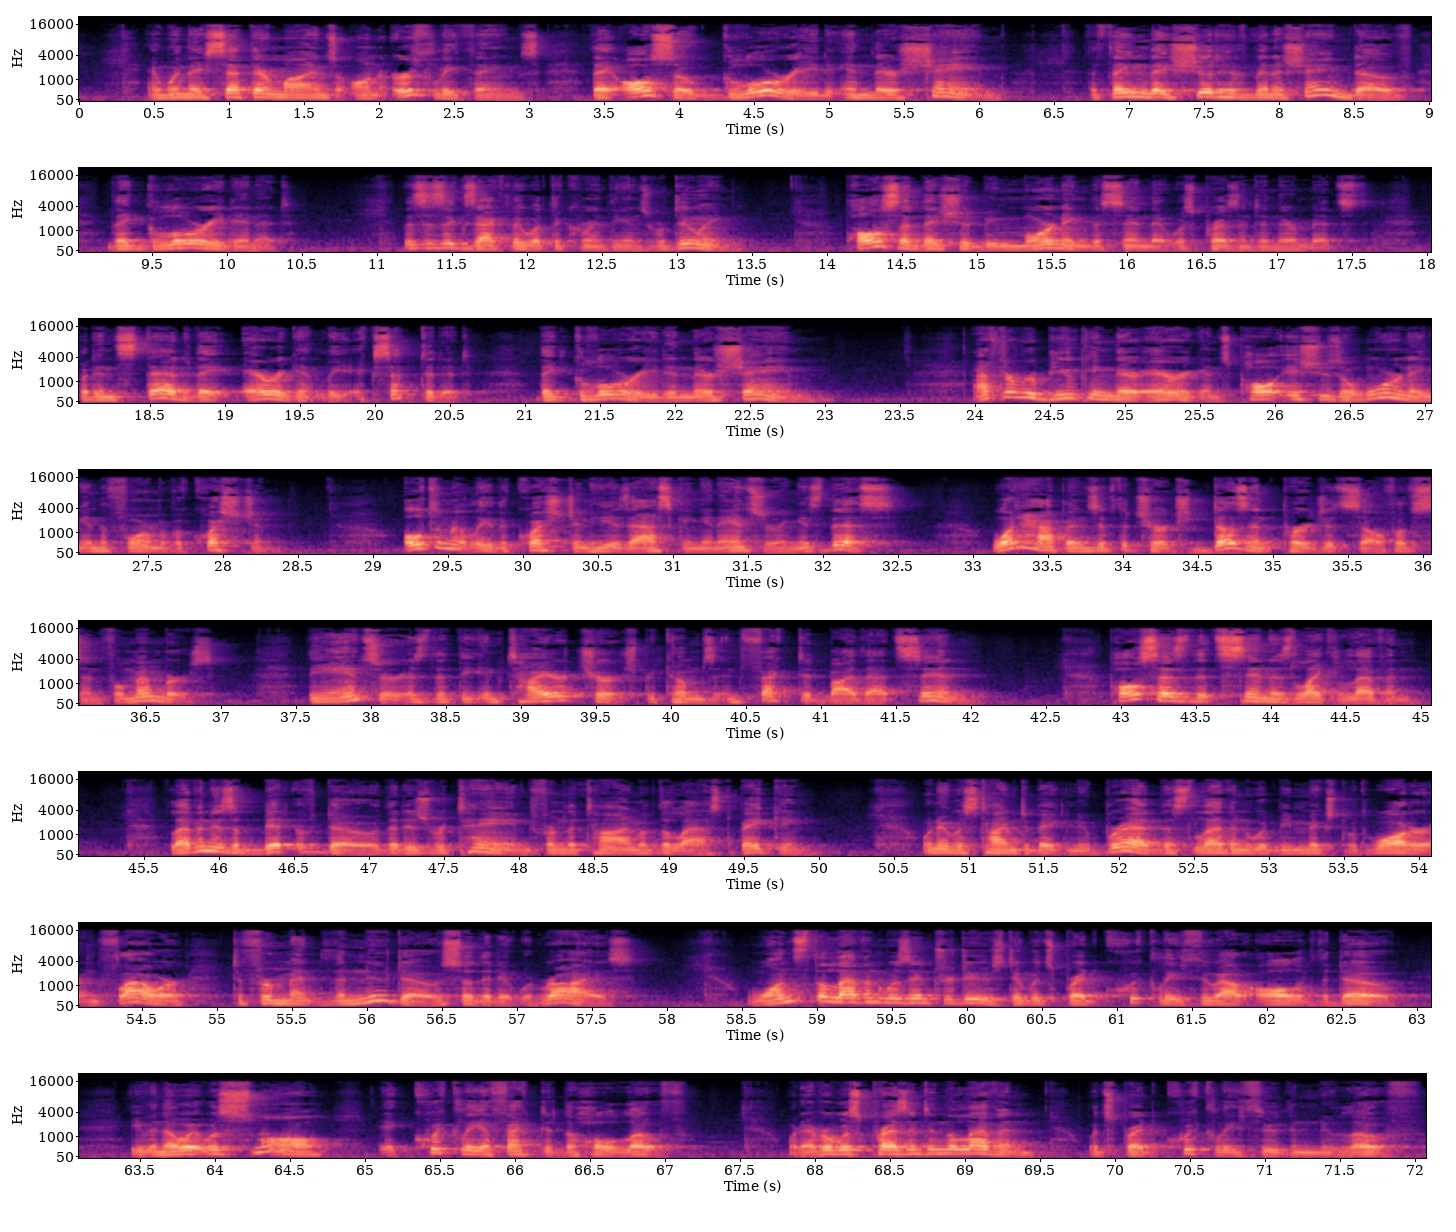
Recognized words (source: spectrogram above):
And when they set their minds on earthly things, they also gloried in their shame. The thing they should have been ashamed of, they gloried in it. This is exactly what the Corinthians were doing. Paul said they should be mourning the sin that was present in their midst, but instead they arrogantly accepted it. They gloried in their shame. After rebuking their arrogance, Paul issues a warning in the form of a question. Ultimately, the question he is asking and answering is this What happens if the church doesn't purge itself of sinful members? The answer is that the entire church becomes infected by that sin. Paul says that sin is like leaven. Leaven is a bit of dough that is retained from the time of the last baking. When it was time to bake new bread, this leaven would be mixed with water and flour to ferment the new dough so that it would rise. Once the leaven was introduced, it would spread quickly throughout all of the dough. Even though it was small, it quickly affected the whole loaf. Whatever was present in the leaven would spread quickly through the new loaf.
